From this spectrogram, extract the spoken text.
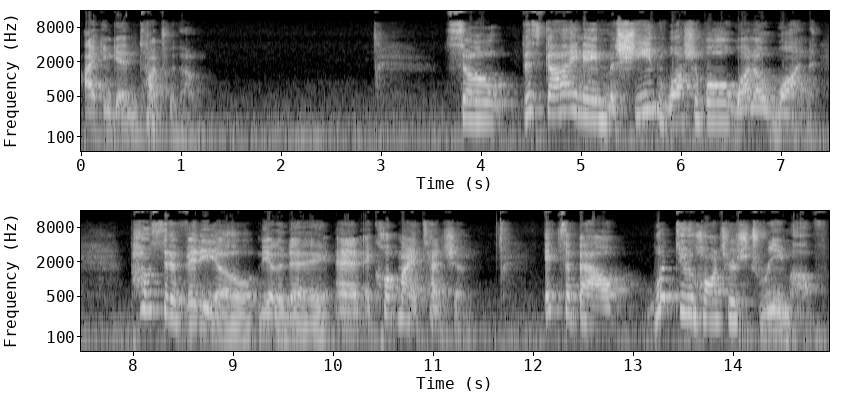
I can get in touch with him. So this guy named Machine Washable 101 posted a video the other day and it caught my attention. It's about what do haunters dream of?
